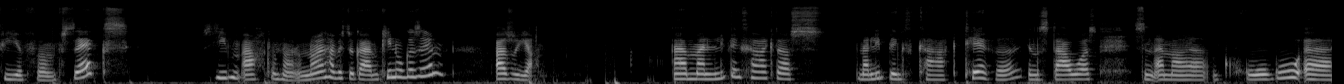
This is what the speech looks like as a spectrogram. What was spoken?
4, 5, 6, 7, 8 und 9. Und 9 habe ich sogar im Kino gesehen. Also ja. Äh, mein Lieblingscharakter ist meine Lieblingscharaktere in Star Wars sind einmal Grogu. Äh,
